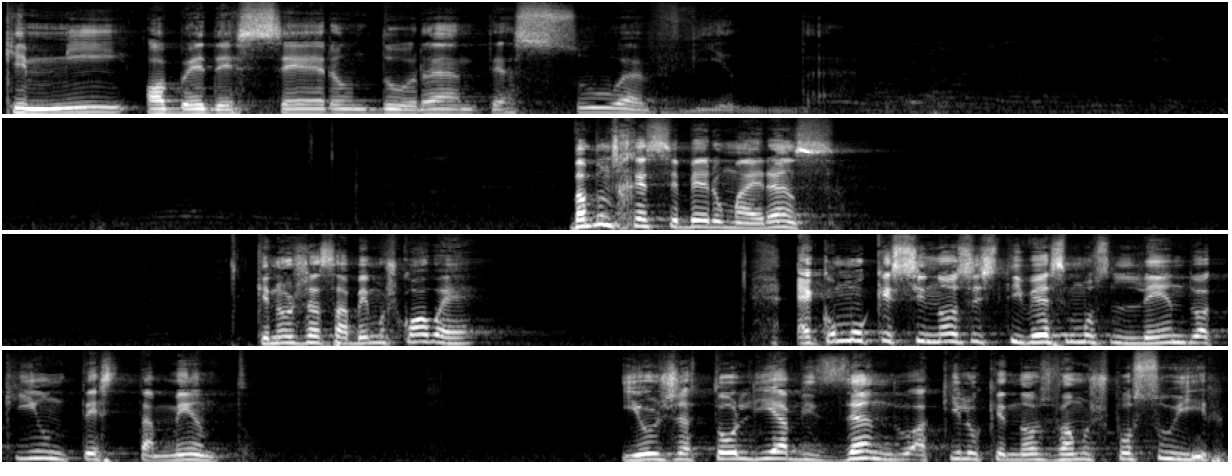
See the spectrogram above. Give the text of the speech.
que me obedeceram durante a sua vida. Vamos receber uma herança que nós já sabemos qual é. É como que se nós estivéssemos lendo aqui um testamento. E eu já estou lhe avisando aquilo que nós vamos possuir.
